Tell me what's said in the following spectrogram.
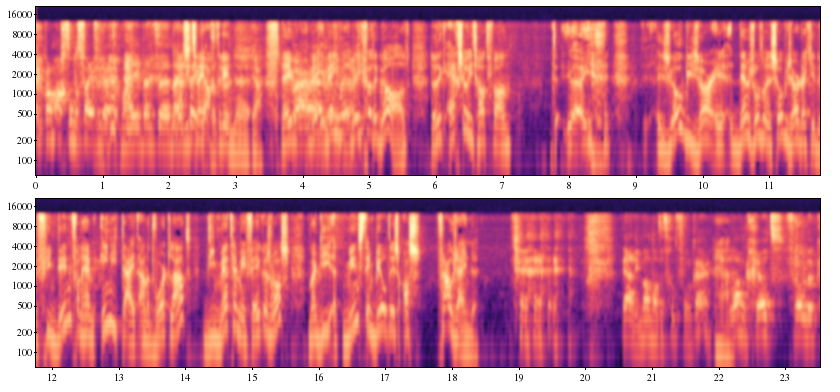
ik kwam 835, maar je bent... Uh, nee, ja, die twee achterin, uh, ja. Nee, maar weet, weet, weet, je wat ik wel had? Dat ik echt zoiets had van... zo bizar. Dennis Rodman is zo bizar dat je de vriendin van hem in die tijd aan het woord laat. Die met hem in Vegas was. Maar die het minst in beeld is als vrouw zijnde. ja, die man had het goed voor elkaar. Lang, groot, vrolijk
